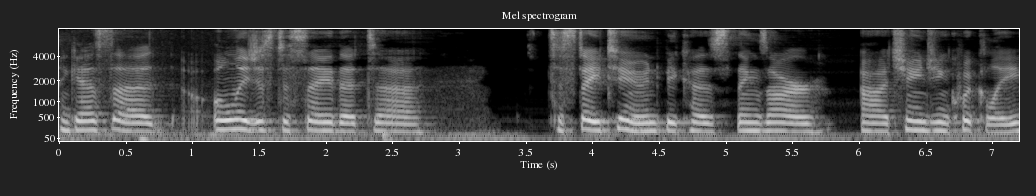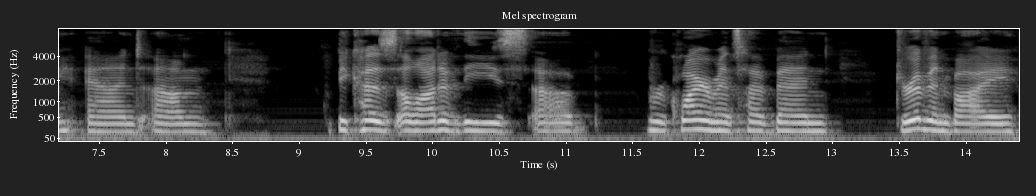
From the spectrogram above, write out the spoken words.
I guess uh, only just to say that uh, to stay tuned because things are uh, changing quickly, and um, because a lot of these uh, requirements have been driven by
